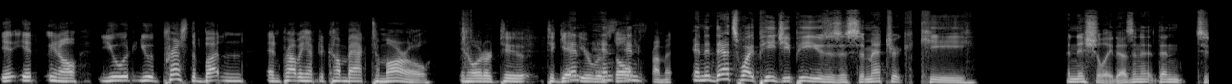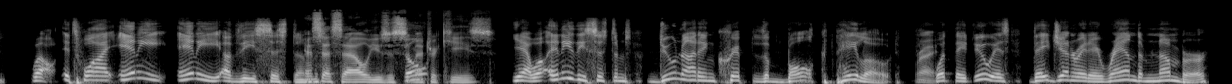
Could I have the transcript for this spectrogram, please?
it, it you know you would you would press the button and probably have to come back tomorrow in order to to get and, your result and, and, from it. And that's why PGP uses a symmetric key initially, doesn't it? Then to well, it's why any any of these systems SSL uses symmetric keys. Yeah, well, any of these systems do not encrypt the bulk payload. Right. What they do is they generate a random number,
